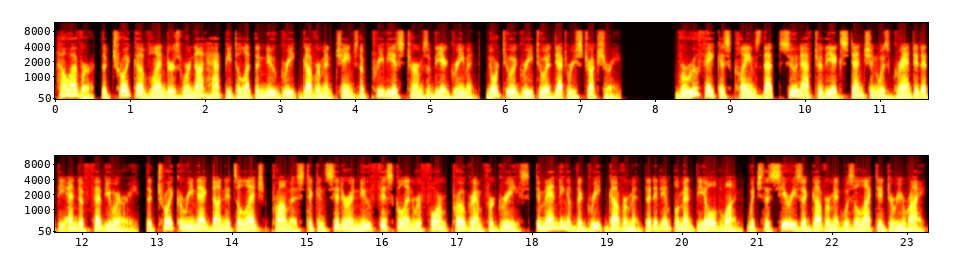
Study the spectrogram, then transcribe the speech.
However, the troika of lenders were not happy to let the new Greek government change the previous terms of the agreement, nor to agree to a debt restructuring. Varoufakis claims that, soon after the extension was granted at the end of February, the Troika reneged on its alleged promise to consider a new fiscal and reform program for Greece, demanding of the Greek government that it implement the old one which the Syriza government was elected to rewrite.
